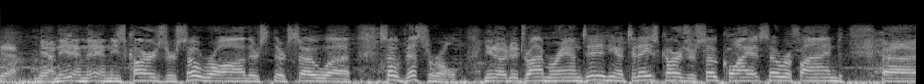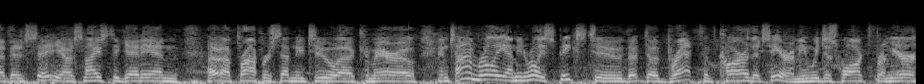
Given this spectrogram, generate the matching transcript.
Yeah, yeah, and, the, and, the, and these cars are so raw, they're they're so uh, so visceral. You know, to drive around. To, you know, today's cars are so quiet, so refined. Uh, that it's, you know, it's nice to get in a, a proper '72 uh, Camaro. And Tom really, I mean, really speaks to the, the breadth of car that's here. I mean, we just walked from your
